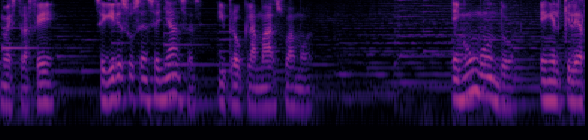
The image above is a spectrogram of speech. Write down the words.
nuestra fe, seguir sus enseñanzas y proclamar su amor. En un mundo en el que el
